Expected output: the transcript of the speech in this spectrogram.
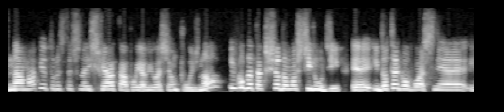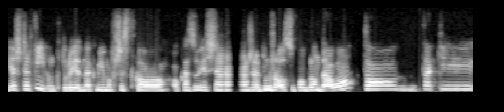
na mapie turystycznej świata pojawiła się późno i w ogóle tak w świadomości ludzi. E, I do tego właśnie jeszcze film, który jednak mimo wszystko okazuje się, że dużo osób oglądało, to taki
